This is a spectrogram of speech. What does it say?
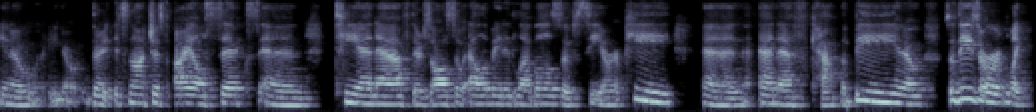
you know, you know, there, it's not just IL-6 and TNF. There's also elevated levels of CRP and NF kappa B. You know, so these are like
